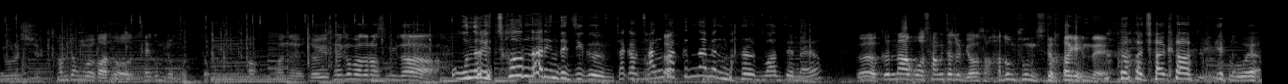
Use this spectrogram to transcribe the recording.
왜 그러시죠? 삼정몰 가서 세금 좀 걷자. 아 맞네. 저희 세금 받으러 왔습니다. 오늘이 첫날인데 지금 잠깐 장사 그러니까- 끝나면 말 와도 되나요? 그 끝나고 상자 좀 열어서 한움품 지도가겠네. 잠깐 그게 뭐야?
